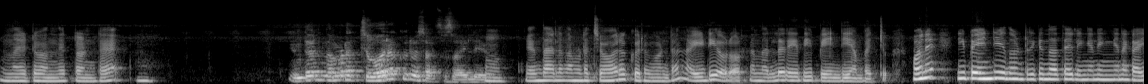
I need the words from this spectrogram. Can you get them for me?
നന്നായിട്ട് വന്നിട്ടുണ്ട്. എന്തായാലും നമ്മുടെ ചോരക്കുരു സക്സസ് ആയില്ലേ? എന്തായാലും നമ്മുടെ ചോരക്കുരും കൊണ്ട് ഐഡിയ ഉള്ളവർക്ക് നല്ല രീതിയിൽ പെയിന്റ് ചെയ്യാൻ പറ്റും. മോനെ ഈ പെയിന്റ് ചെയ്തുകൊണ്ടിരിക്കുന്നതിൽ ഇങ്ങനെ ഇങ്ങനെ കൈ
